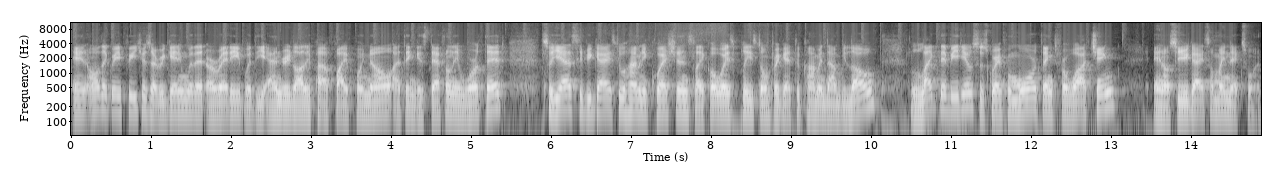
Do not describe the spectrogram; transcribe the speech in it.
and all the great features that we're getting with it already with the Android Lollipop 5.0, I think it's definitely worth it. So yes, if you guys do have any questions, like always, please don't forget to comment down below. Like the video, subscribe for more. Thanks for watching, and I'll see you guys on my next one.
